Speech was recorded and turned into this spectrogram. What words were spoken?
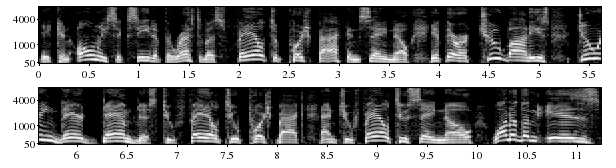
it can only succeed if the rest of us fail to push back and say no. If there are two bodies doing their damnedest to fail to push back and to fail to say no, one of them is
